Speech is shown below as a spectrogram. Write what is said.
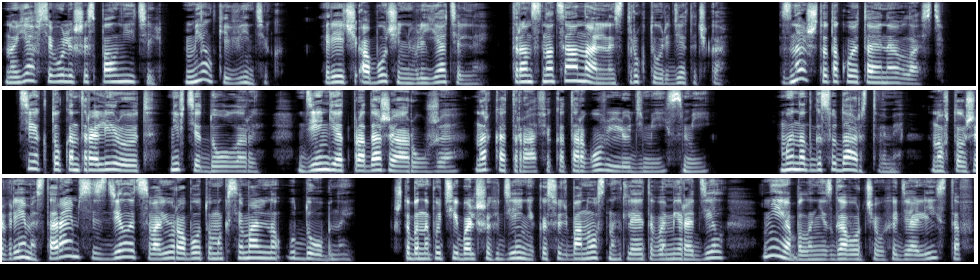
но я всего лишь исполнитель, мелкий винтик. Речь об очень влиятельной, транснациональной структуре, деточка. Знаешь, что такое тайная власть? Те, кто контролирует нефтедоллары, деньги от продажи оружия, наркотрафика, торговли людьми, СМИ. Мы над государствами, но в то же время стараемся сделать свою работу максимально удобной, чтобы на пути больших денег и судьбоносных для этого мира дел не было несговорчивых идеалистов,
